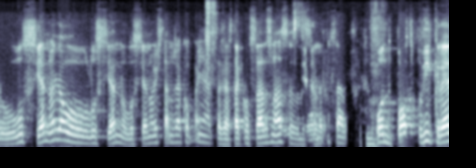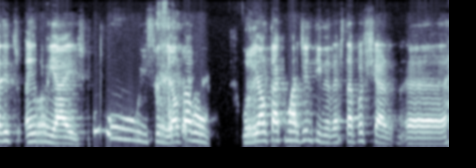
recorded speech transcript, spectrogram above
Luciano, olha o Luciano, o Luciano hoje está-nos a acompanhar, já está com saudades nossas, da semana passada. Onde posso pedir crédito em reais. Uh, isso real está bom. O Real está como a Argentina, deve estar para fechar. Uh,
